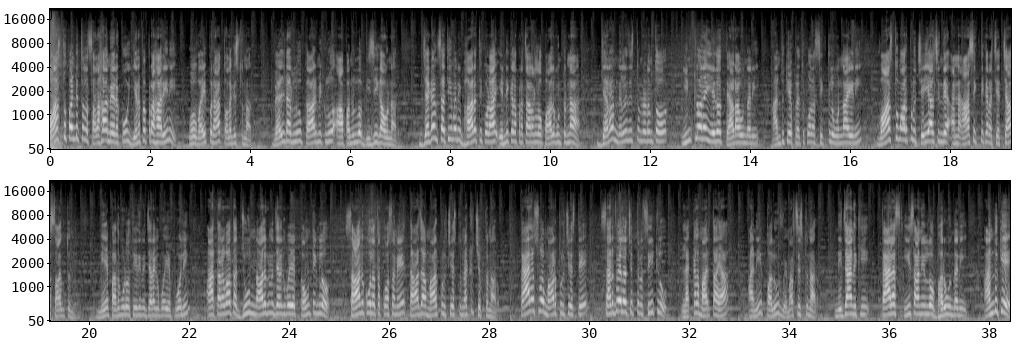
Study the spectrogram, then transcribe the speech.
వాస్తు పండితుల సలహా మేరకు ఇనప ప్రహారీని ఓ వైపున తొలగిస్తున్నారు. వెల్డర్లు కార్మికులు ఆ పనుల్లో బిజీగా ఉన్నారు. జగన్ సతీమణి భారతి కూడా ఎన్నికల ప్రచారంలో పాల్గొంటున్నా జనం నిలదీస్తుండడంతో ఇంట్లోనే ఏదో తేడా ఉందని అందుకే ప్రతికూల శక్తులు ఉన్నాయని వాస్తు మార్పులు చేయాల్సిందే అన్న ఆసక్తికర చర్చ సాగుతుంది. మే పదమూడో తేదీన జరగబోయే పోలింగ్ ఆ తర్వాత జూన్ నాలుగున జరగబోయే కౌంటింగ్లో సానుకూలత కోసమే తాజా మార్పులు చేస్తున్నట్లు చెప్తున్నారు. ప్యాలెస్లో మార్పులు చేస్తే సర్వేలో చెప్తున్న సీట్లు లెక్కలు మారుతాయా అని పలువురు విమర్శిస్తున్నారు. నిజానికి ప్యాలెస్ ఈశాన్యంలో బరువు ఉందని అందుకే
